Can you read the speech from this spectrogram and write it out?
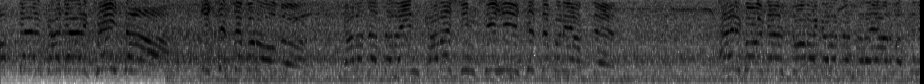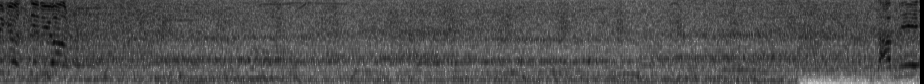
Abdelkader Keita! 2-0 oldu. Galatasaray'ın kara şimşeği 2-0 yaptı. Her golden sonra Galatasaray armasını gösteriyor. Sabri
